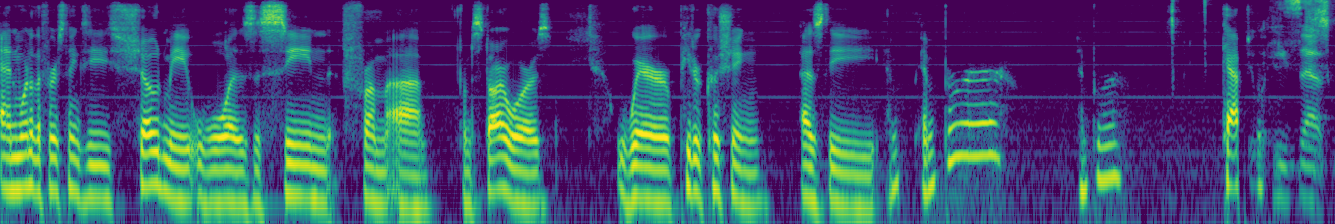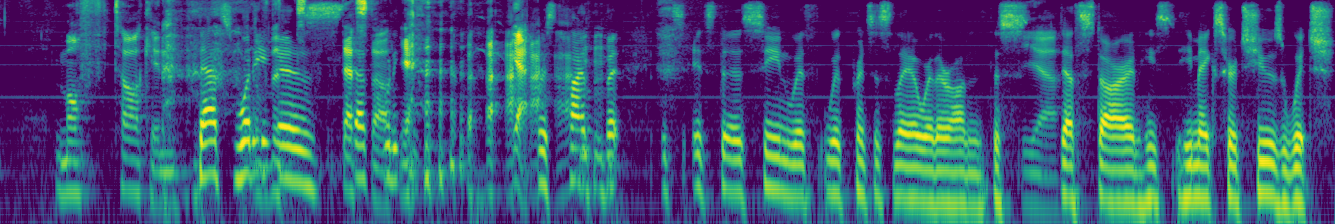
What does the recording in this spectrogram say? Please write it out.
and one of the first things he showed me was a scene from uh, from Star Wars where Peter Cushing as the em- emperor, emperor, captain. He's uh, Moff Tarkin. That's what he is. Death That's Star. what he yeah. yeah. first time, but it's it's the scene with with Princess Leia where they're on this Yeah. Death Star, and he's he makes her choose which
